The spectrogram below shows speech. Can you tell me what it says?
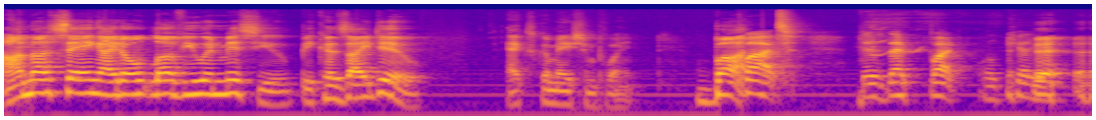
I'm not saying I don't love you and miss you because I do. Exclamation point. But But there's that but will kill you.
